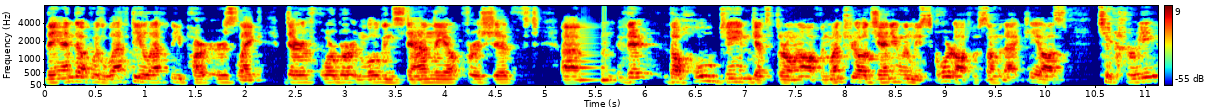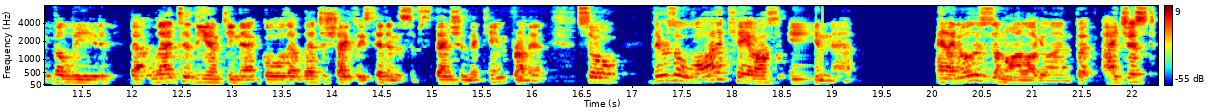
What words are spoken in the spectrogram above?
They end up with lefty lefty partners like Derek Forbort and Logan Stanley out for a shift. Um, the whole game gets thrown off, and Montreal genuinely scored off of some of that chaos to create the lead that led to the empty net goal, that led to Scheifele's hit and the suspension that came from it. So there's a lot of chaos in that. And I know this is a monologue, Elan, but I just,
